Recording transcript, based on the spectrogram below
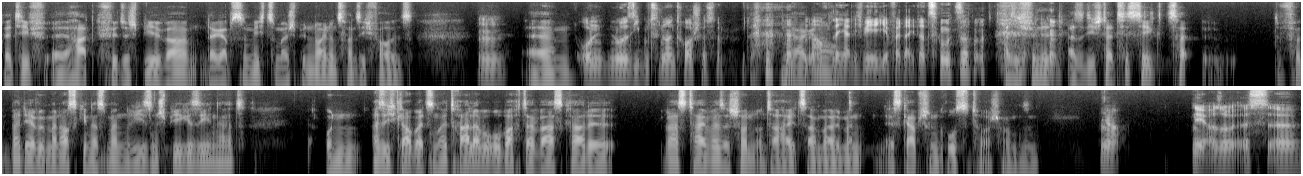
relativ äh, hart geführtes Spiel war. Da gab es nämlich zum Beispiel 29 Fouls. Mhm. Ähm, und nur 7 zu 9 Torschüsse. Ja, genau. Auch lächerlich wenig im Vergleich dazu. So. Also ich finde, also die Statistik, bei der würde man ausgehen, dass man ein Riesenspiel gesehen hat. Und also ich glaube, als neutraler Beobachter war es gerade, war es teilweise schon unterhaltsam, weil man, es gab schon große Torchancen. Ja. Nee, also es äh,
